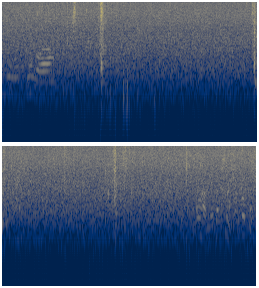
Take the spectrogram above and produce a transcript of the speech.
Такие вот дела. Ну ладно, небольшую картофель.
